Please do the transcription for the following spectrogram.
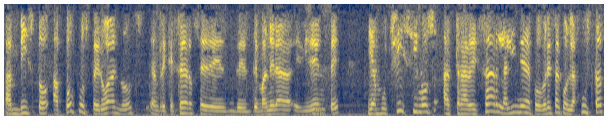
han visto a pocos peruanos enriquecerse de, de, de manera evidente y a muchísimos atravesar la línea de pobreza con las justas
